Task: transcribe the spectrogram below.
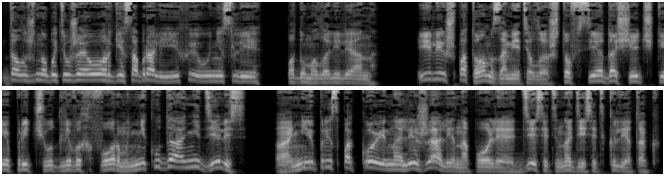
«Должно быть, уже орги собрали их и унесли», — подумала Лилиан. И лишь потом заметила, что все дощечки причудливых форм никуда не делись. Они преспокойно лежали на поле 10 на 10 клеток,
